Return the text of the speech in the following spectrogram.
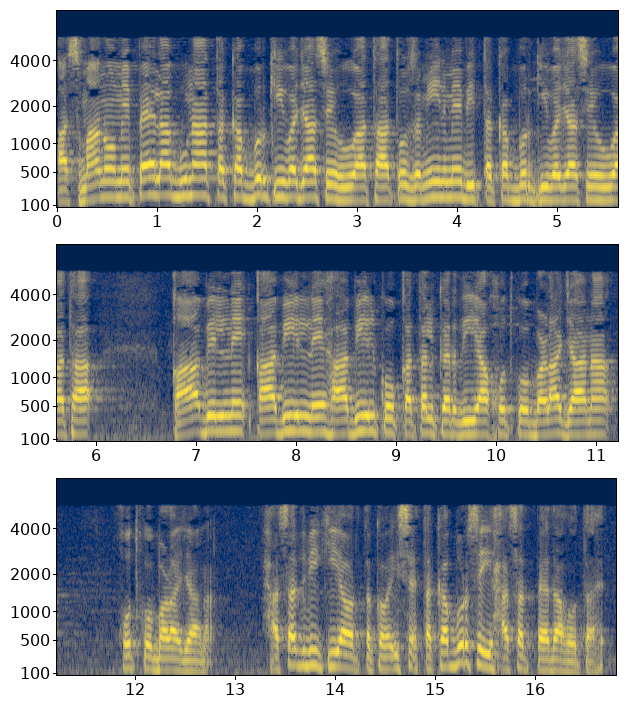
آسمانوں میں پہلا گنا تکبر کی وجہ سے ہوا تھا تو زمین میں بھی تکبر کی وجہ سے ہوا تھا۔ قابل نے قابل نے حابیل کو قتل کر دیا، خود کو بڑا جانا، خود کو بڑا جانا۔ حسد بھی کیا اور اسے تکبر سے ہی حسد پیدا ہوتا ہے۔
